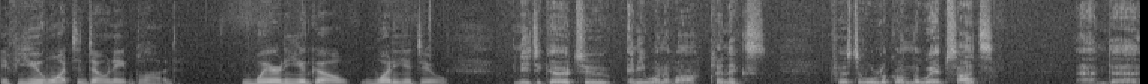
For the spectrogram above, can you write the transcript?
if you want to donate blood, where do you go? What do you do? You need to go to any one of our clinics. First of all, look on the website and uh,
